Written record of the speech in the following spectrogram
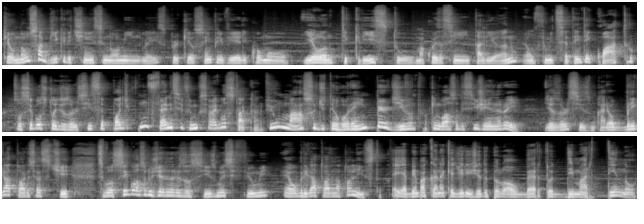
que eu não sabia que ele tinha esse nome em inglês, porque eu sempre vi ele como Io Anticristo, uma coisa assim italiano. É um filme de 74. Se você gostou de Exorcista, você pode fé nesse filme que você vai gostar, cara. Filmaço de terror é imperdível pra quem gosta desse gênero aí de exorcismo, cara. É obrigatório você assistir. Se você gosta do gênero exorcismo, esse filme é obrigatório na tua lista. É, e é bem bacana que é dirigido pelo Alberto Di Martino,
